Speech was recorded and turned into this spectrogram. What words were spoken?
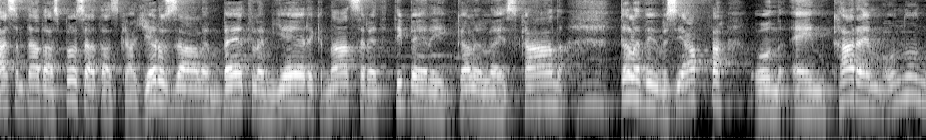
esam tādās pilsētās kā Jeruzalem, Bēltlem, Jērika, Nācerete, Tiberija, Galilejas Kāna, Telavīvas Jafa un Einkarem un, un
